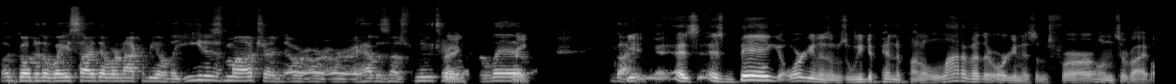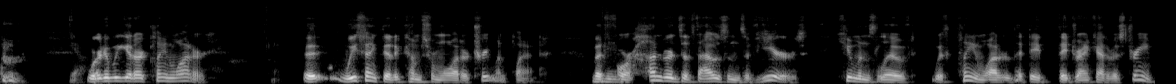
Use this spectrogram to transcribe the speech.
go to the wayside that we're not gonna be able to eat as much or or, or have as much nutrients right. to live? Right. As as big organisms, we depend upon a lot of other organisms for our own survival. yeah. Where do we get our clean water? Uh, we think that it comes from a water treatment plant. But mm-hmm. for hundreds of thousands of years, humans lived with clean water that they, they drank out of a stream.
